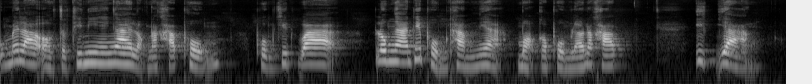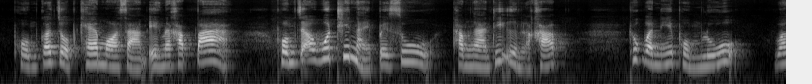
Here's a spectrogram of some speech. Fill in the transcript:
มไม่ลาออกจากที่นี่ง่าย ๆ หรอกนะครับผม ผมคิดว่าโรงงานที่ผมทำเนี่ยเหมาะกับผมแล้วนะครับ อีกอย่างผมก็จบแค่ม .3 เองนะครับ ป้า ผมจะเอาวุฒิที่ไหนไปสู้ทำงานที่อื่นล่ะครับ ทุกวันนี้ผมรู้ว่า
